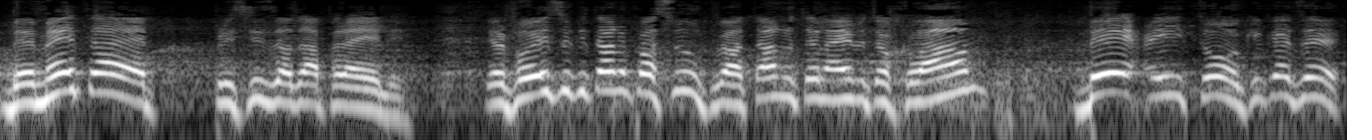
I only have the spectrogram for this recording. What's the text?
Bemeta é, precisa dar para ele. E falou, isso que está no Pasuk, Vatá no Telaim Tochlam, Be'ito. Que quer dizer?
